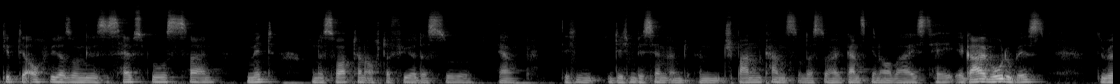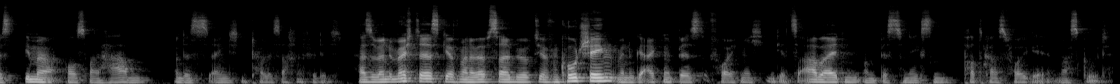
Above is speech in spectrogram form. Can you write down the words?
gibt dir auch wieder so ein gewisses Selbstbewusstsein mit und es sorgt dann auch dafür, dass du ja, dich, dich ein bisschen entspannen kannst und dass du halt ganz genau weißt, hey, egal wo du bist, du wirst immer Auswahl haben und das ist eigentlich eine tolle Sache für dich. Also wenn du möchtest, geh auf meine Website, bewirb dich auf ein Coaching. Wenn du geeignet bist, freue ich mich, mit dir zu arbeiten und bis zur nächsten Podcast-Folge. Mach's gut.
